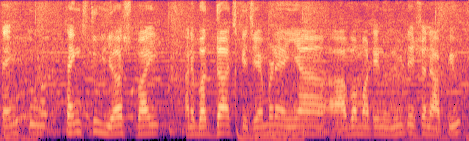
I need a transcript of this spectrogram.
thank to thanks to યશભાઈ અને બધા જ કે જેમણે અહીંયા આવવા માટેનું ઇન્વિટેશન આપ્યું.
